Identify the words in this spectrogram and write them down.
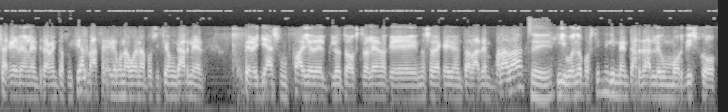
se ha caído en el entrenamiento oficial, va a salir en una buena posición Garner, pero ya es un fallo del piloto australiano que no se había caído en toda la temporada sí. y bueno, pues tiene que intentar darle un mordisco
